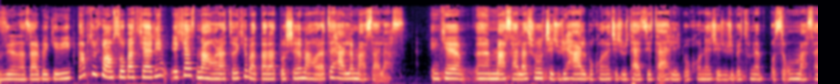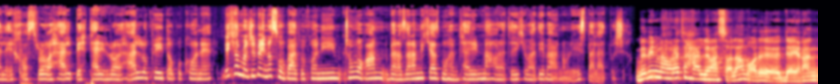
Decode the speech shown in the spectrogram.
زیر نظر بگیریم. همونطور که با هم صحبت کردیم یکی از مهارت هایی که باید بلد باشه مهارت حل مسئله است. اینکه مسئله رو چجوری حل بکنه چجوری تجزیه تحلیل بکنه چجوری بتونه واسه اون مسئله خاص راه حل بهترین راه حل رو پیدا بکنه. یکم راجع به اینا صحبت بکنیم چون واقعا به نظرم یکی از مهمترین مهارتایی که باید یه برنامه نویس بلد باشه. ببین مهارت حل مسئله هم آره دقیقا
